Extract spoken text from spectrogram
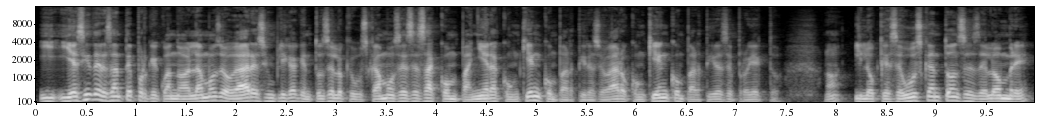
Y, es interesante porque cuando hablamos de hogar, eso implica que entonces lo que buscamos es esa compañera con quien compartir ese hogar o con quien compartir ese proyecto. ¿no? Y lo que se busca entonces del hombre,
